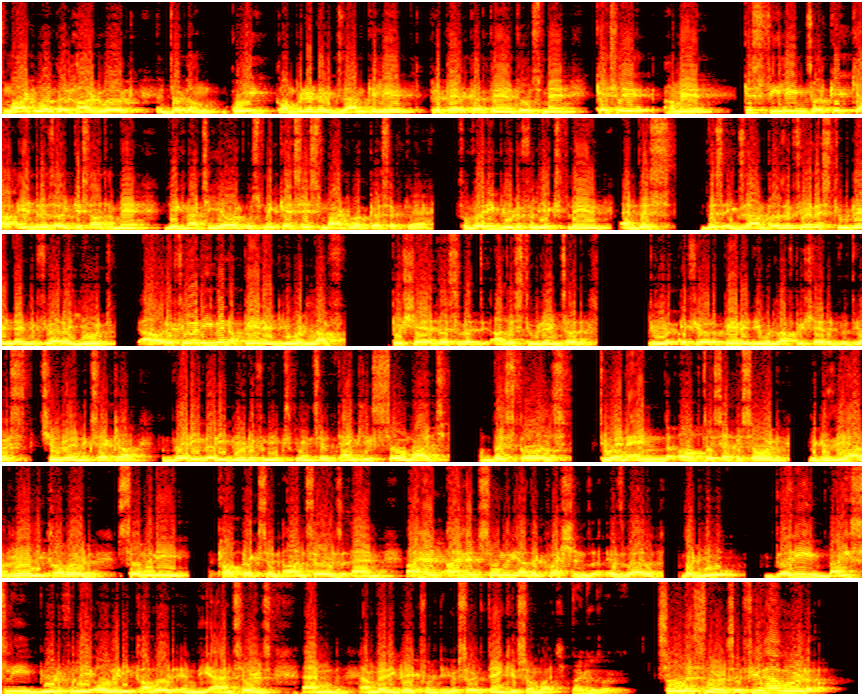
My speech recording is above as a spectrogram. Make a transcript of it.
smart work और hard work जब हम कोई competitive exam के लिए prepare करते हैं तो उसमें कैसे हमें किस फीलिंग्स और के क्या एंड रिज़ल्ट के साथ हमें देखना चाहिए और उसमें कैसे स्मार्ट वर्क कर सकते हैं so very beautifully explained and this this examples if you're a student and if you're a youth uh, or if you're even a parent you would love to share this with other students or to if you're a parent you would love to share it with your children etc very very beautifully explained sir. Thank you so much. This calls to an end of this episode because we have really covered so many topics and answers and i had i had so many other questions as well but you very nicely, beautifully already covered in the answers. And I'm very grateful to you, sir. Thank you so much. Thank you, sir. So, listeners, if you have heard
